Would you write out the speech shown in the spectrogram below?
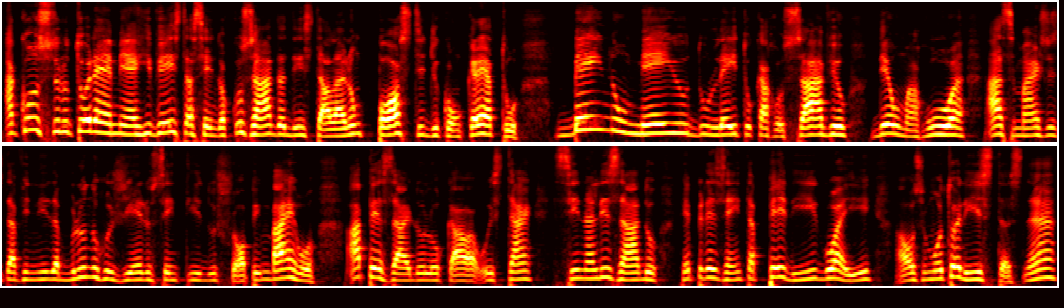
A construtora MRV está sendo acusada de instalar um poste de concreto bem no meio do leito carroçável de uma rua às margens da Avenida Bruno Ruggiero, sentido Shopping Bairro. Apesar do local estar sinalizado, representa perigo aí aos motoristas, né?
